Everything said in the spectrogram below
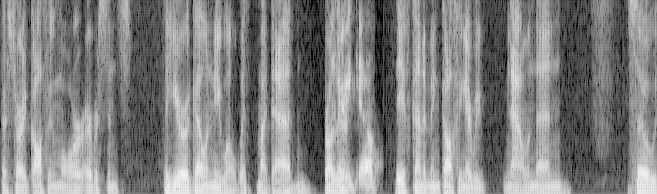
or started golfing more ever since a year ago when he went with my dad and brother There you go. they've kind of been golfing every now and then. So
